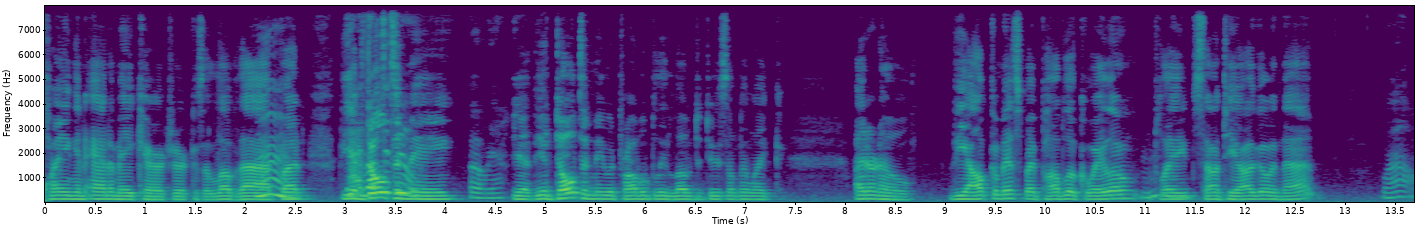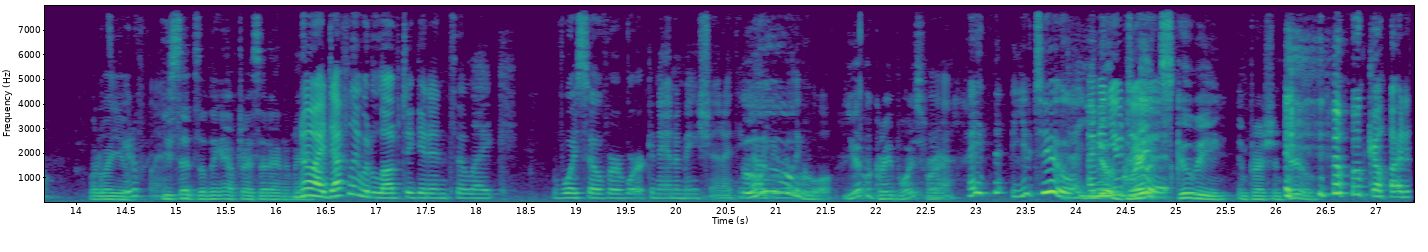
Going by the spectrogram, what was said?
playing an anime character because I love that. Mm. But the Yeah, adult in do- me, oh yeah yeah, the adult in me would probably love to do something like, I don't know, The Alchemist by Pablo Coelho. Play Santiago in that. wow What That's about you? beautiful. You said something after I said anime. no i definitely would love to get into like voiceover work and animation i think that would be really cool You have a great voice for yeah it. hey th- you too Yeah, you i do mean a you great do it Scooby impression too. oh god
